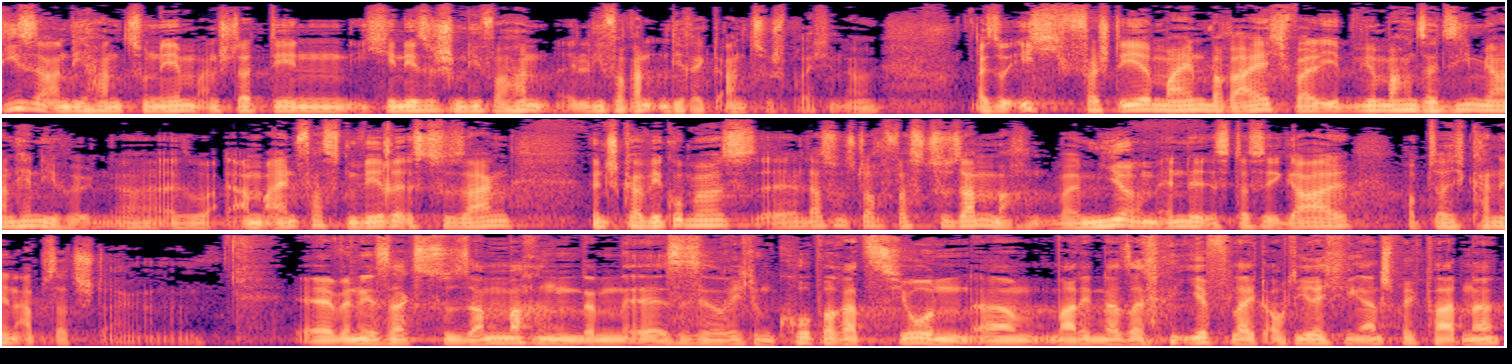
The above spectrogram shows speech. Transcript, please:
diese an die Hand zu nehmen, anstatt den chinesischen Lieferanten direkt anzusprechen. Also ich verstehe meinen Bereich, weil wir machen seit sieben Jahren Handyhüllen. Also am einfachsten wäre es zu sagen, Mensch, KW Commerce, äh, lass uns doch was zusammen machen, weil mir am Ende ist das egal, Hauptsache ich kann den Absatz steigern. Äh, wenn du jetzt sagst zusammen machen, dann äh, ist es ja Richtung Kooperation. Ähm, Martin, da seid ihr vielleicht auch die richtigen Ansprechpartner.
